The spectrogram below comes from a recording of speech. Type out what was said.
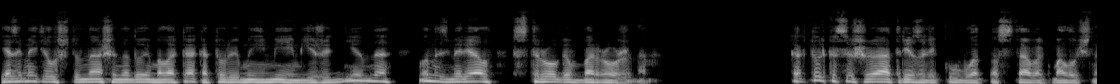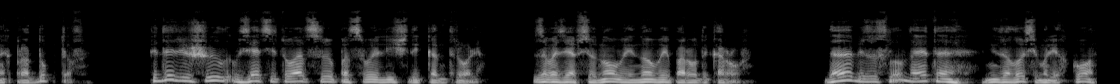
я заметил, что наши надои молока, которые мы имеем ежедневно, он измерял строго в мороженом. Как только США отрезали Кубу от поставок молочных продуктов, Фидель решил взять ситуацию под свой личный контроль, завозя все новые и новые породы коров. Да, безусловно, это не далось ему легко,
